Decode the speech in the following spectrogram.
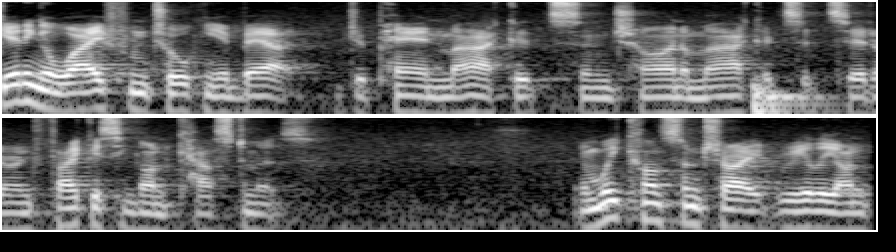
getting away from talking about Japan markets and China markets, etc., and focusing on customers. And we concentrate really on,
